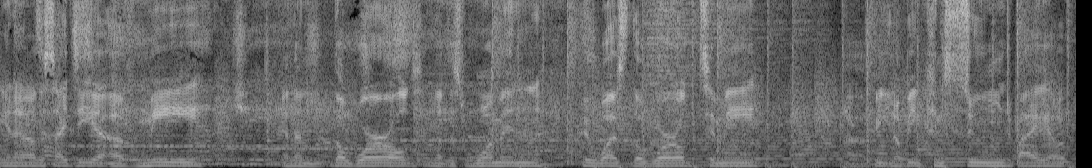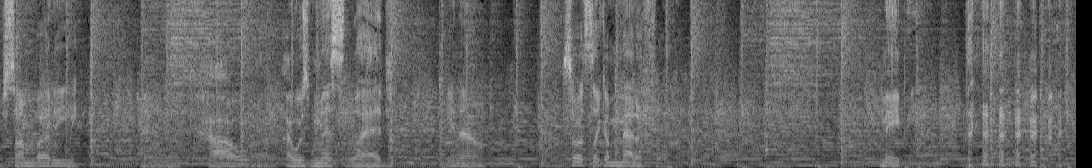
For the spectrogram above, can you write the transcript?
you know, this idea of me and then the world, you know, this woman who was the world to me, uh, be, you know, being consumed by uh, somebody, and like how uh, I was misled, you know. So it's like a metaphor. Maybe.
